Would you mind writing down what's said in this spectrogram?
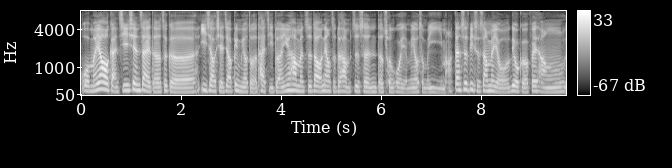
我们要感激现在的这个异教邪教，并没有走得太极端，因为他们知道那样子对他们自身的存活也没有什么意义嘛。但是历史上面有六个非常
